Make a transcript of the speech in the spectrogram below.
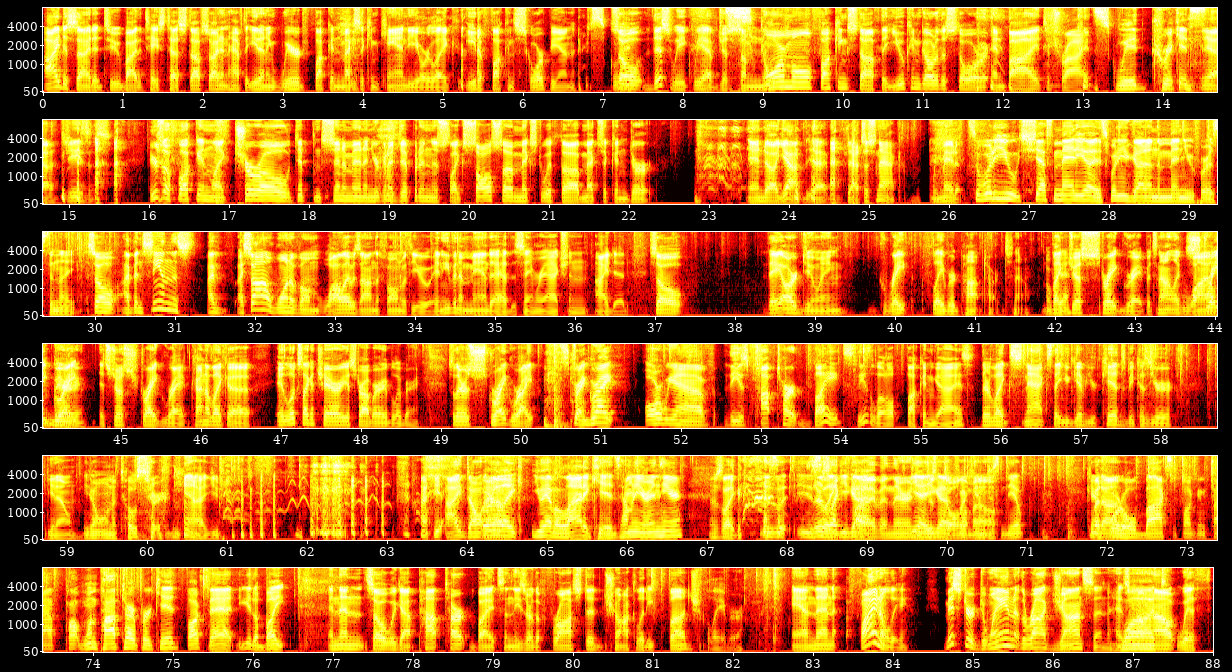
I decided to buy the taste test stuff, so I didn't have to eat any weird fucking Mexican candy or like eat a fucking scorpion. So this week we have just some normal fucking stuff that you can go to the store and buy to try. Squid, crickets. Yeah, Jesus. Here's a fucking like churro dipped in cinnamon, and you're gonna dip it in this like salsa mixed with uh, Mexican dirt. And uh, yeah, that, that's a snack. We made it. So what do you, Chef Matty Ice? What do you got on the menu for us tonight? So I've been seeing this. I I saw one of them while I was on the phone with you, and even Amanda had the same reaction I did. So they are doing grape flavored Pop Tarts now, Okay. like just straight grape. It's not like wild Straight berry. grape. It's just straight grape, kind of like a. It looks like a cherry, a strawberry, a blueberry. So there's straight grape, straight grape. or we have these Pop Tart bites. These little fucking guys. They're like snacks that you give your kids because you're, you know, You don't want a toaster. yeah, you. I, I don't. or have, like you have a lot of kids. How many are in here? there's like There's, like- there's like, you got, five in there, and yeah, you you, just got dole them fucking out. just yep. Can't But, afford um, a whole box of fucking pop, pop one pop tart per kid. Fuck that. You get a bite. and then so we got Pop Tart bites, and these are the frosted chocolatey fudge flavor. And then finally, Mr. Dwayne the Rock Johnson has What? come out with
